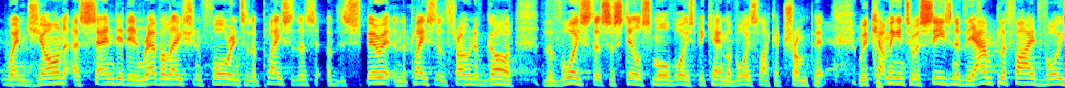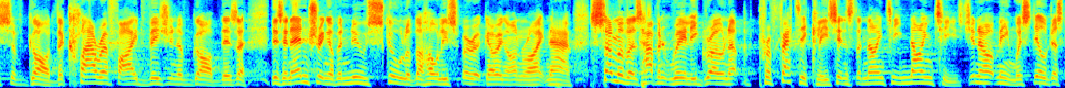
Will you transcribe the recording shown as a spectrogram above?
when John ascended in Revelation 4 into the place of the, of the Spirit and the place of the throne of God, the voice that's a still small voice became a voice like a trumpet. We're coming into a season of the amplified voice of God, the clarified vision of God. There's, a, there's an entering of a new school of the Holy Spirit going on right now. Some of us haven't really grown up prophetically since the 1990s. Do you know what I mean? We're still just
